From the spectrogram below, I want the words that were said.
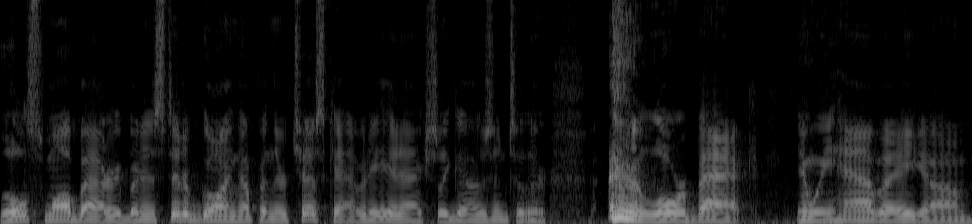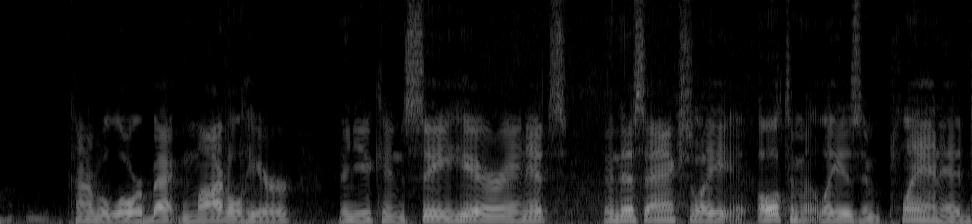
little small battery, but instead of going up in their chest cavity, it actually goes into their lower back. And we have a um, kind of a lower back model here, and you can see here, and it's and this actually ultimately is implanted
